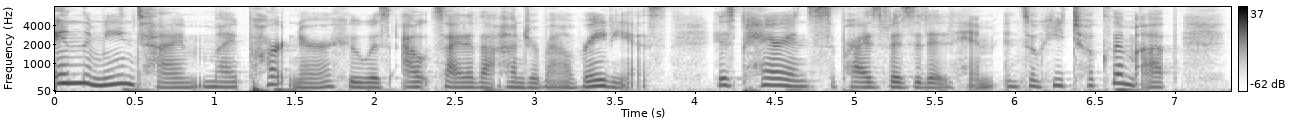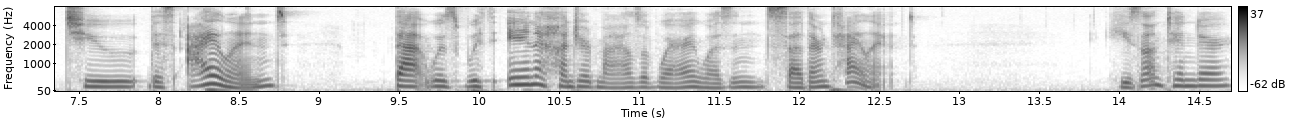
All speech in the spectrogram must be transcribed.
in the meantime, my partner, who was outside of that 100 mile radius, his parents surprise visited him. And so he took them up to this island that was within 100 miles of where I was in southern Thailand. He's on Tinder.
